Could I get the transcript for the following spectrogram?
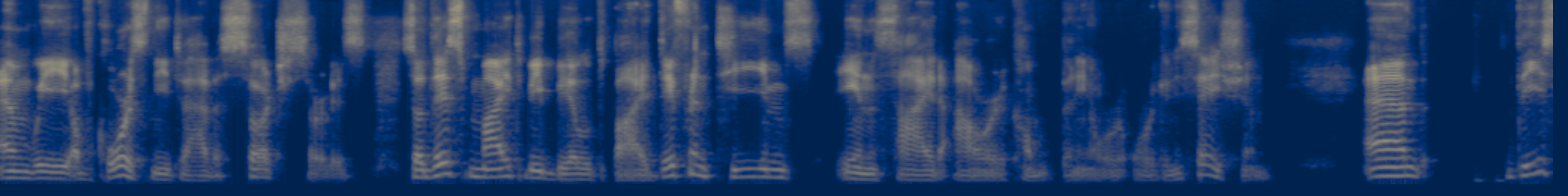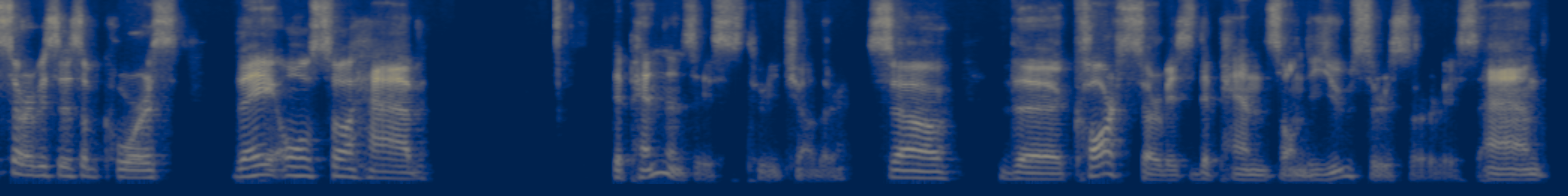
And we, of course, need to have a search service. So this might be built by different teams inside our company or organization. And these services, of course, they also have dependencies to each other. So the cart service depends on the user service and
